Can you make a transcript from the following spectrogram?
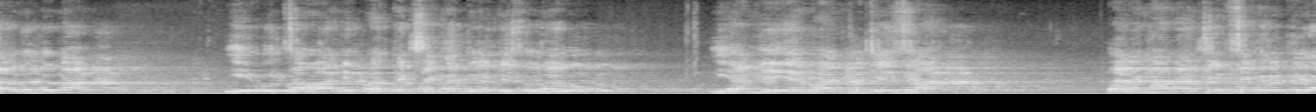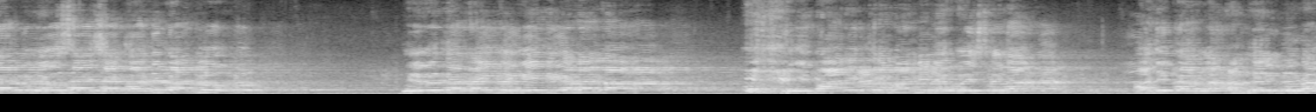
జరుగుతున్న ఈ ఉత్సవాన్ని ప్రత్యక్షంగా తిలకిస్తున్నారు. ఈ అన్ని ఏర్పాట్లు చేసిన తెలంగాణ చీఫ్ సెక్రటరీ గారు వ్యవసాయ శాఖ అధికారులు వివిధ రైతు వేదికలల్లో ఈ కార్యక్రమాన్ని నిర్వహిస్తున్న అధికారుల అందరికీ కూడా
